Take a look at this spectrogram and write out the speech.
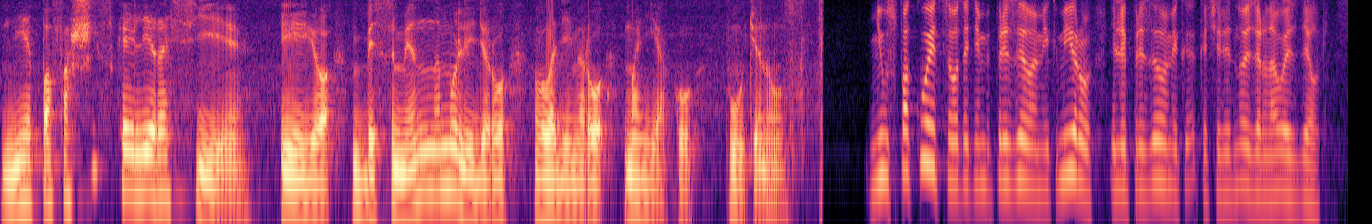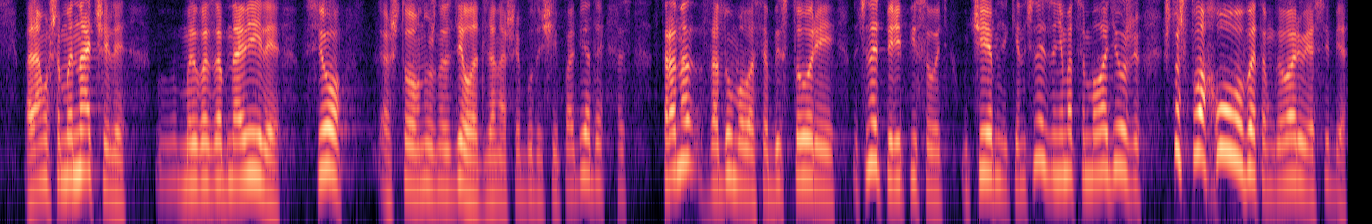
Не по фашистской ли России и ее бессменному лидеру Владимиру Маньяку Путину? не успокоиться вот этими призывами к миру или призывами к очередной зерновой сделке. Потому что мы начали, мы возобновили все, что нужно сделать для нашей будущей победы. Страна задумалась об истории, начинает переписывать учебники, начинает заниматься молодежью. Что ж плохого в этом, говорю я себе?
